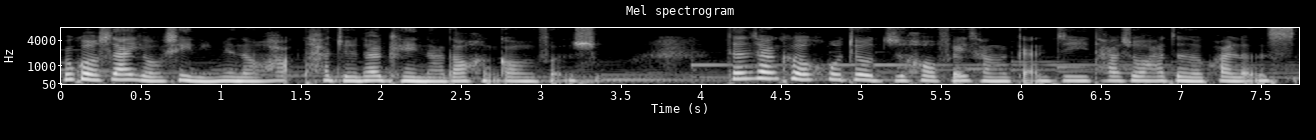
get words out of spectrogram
如果是在游戏里面的话，他绝对可以拿到很高的分数。登山客获救之后，非常的感激，他说他真的快冷死，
